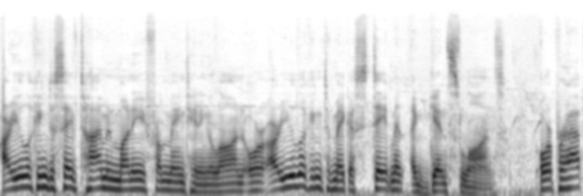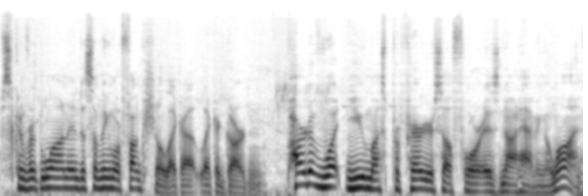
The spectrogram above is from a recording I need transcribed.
Are you looking to save time and money from maintaining a lawn, or are you looking to make a statement against lawns? Or perhaps convert the lawn into something more functional, like a, like a garden. Part of what you must prepare yourself for is not having a lawn.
